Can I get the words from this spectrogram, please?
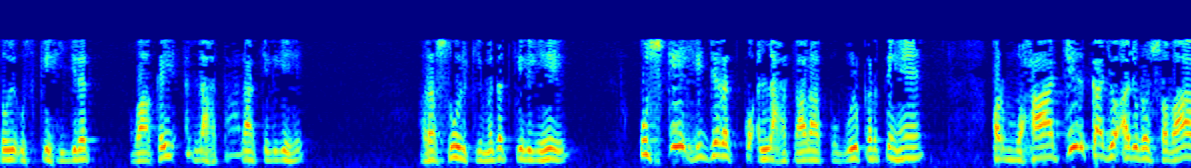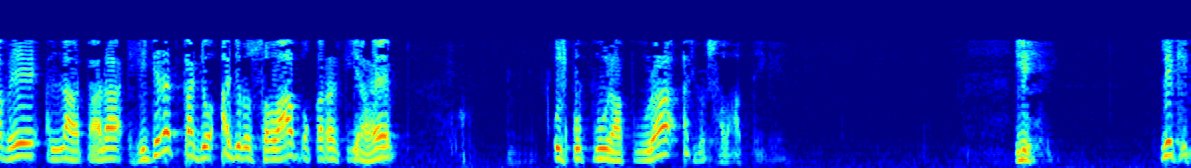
تو اس کی ہجرت واقعی اللہ تعالی کے لیے ہے، رسول کی مدد کے لیے اس کی ہجرت کو اللہ تعالیٰ قبول کرتے ہیں۔ اور مہاجر کا جو اجر و ثواب ہے، اللہ تعالیٰ ہجرت کا جو اجر و ثواب مقرر کیا ہے، اس کو پورا پورا اجر و ثواب دیں گے۔ یہ ہے۔ لیکن،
